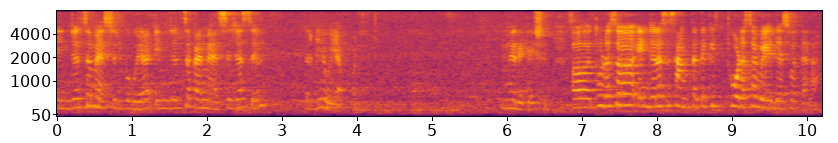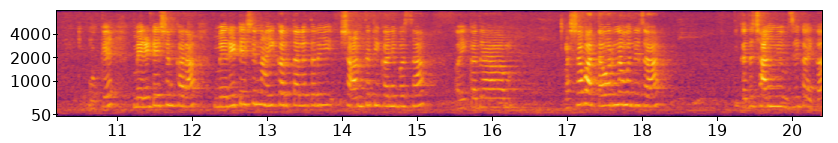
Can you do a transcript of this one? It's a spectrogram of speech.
एंजलचा मेसेज बघूया. एंजलचा काय मेसेज असेल तर घेऊया आपण. मेडिटेशन थोडंसं एंजल असं सांगतात की थोडासा वेळ द्या स्वतःला. ओके मेडिटेशन करा. मेडिटेशन नाही करता आलं तरी शांत ठिकाणी बसा. एखाद्या अशा वातावरणामध्ये जा एखादं छान म्युझिक ऐका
